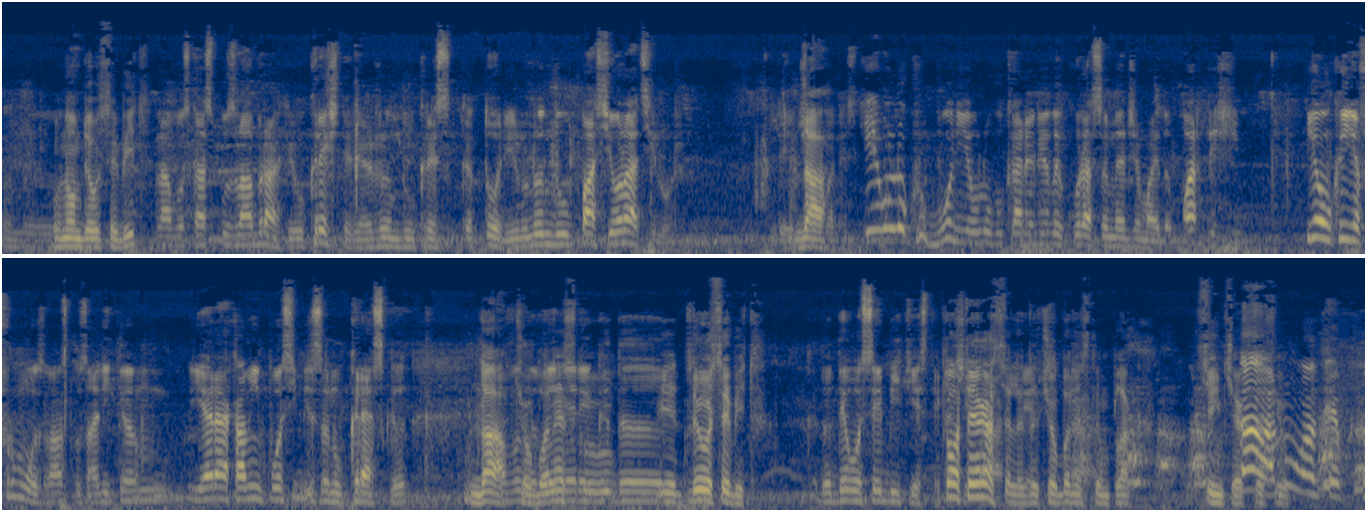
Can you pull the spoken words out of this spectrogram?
În, uh, Un om deosebit. L-am văzut că a spus la Branc, e o creștere în rândul crescătorilor, în rândul pasionaților de Da. ciobănesc. E un lucru bun, e un lucru care ne dă curaj să mergem mai departe și e un câine frumos, v-am spus, adică era cam imposibil să nu crească Da, Având în Ciobănescu vedere cât de- e deosebit. cât de deosebit este. ca Toate și rasele caracter. de ciobănesc îmi plac, sincer Da, să fiu. nu avem, că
